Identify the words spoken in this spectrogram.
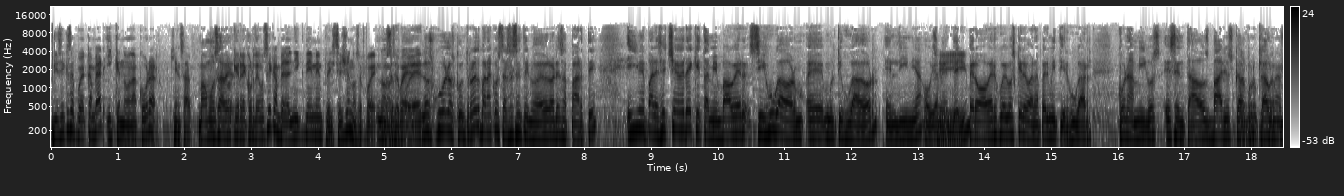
Dicen que se puede cambiar y que no van a cobrar, quién sabe. Vamos a ver. Porque recordemos que cambiar el nickname en PlayStation no se puede. No, No se, se puede. puede. Los, juegos, los controles van a costar 69 dólares aparte. Y me parece chévere que también va a haber, sí, jugador, eh, multijugador en línea, obviamente. Sí. Pero va a haber juegos que le van a permitir jugar con amigos eh, sentados, varios, cada ¿Pero uno, cada uno con con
